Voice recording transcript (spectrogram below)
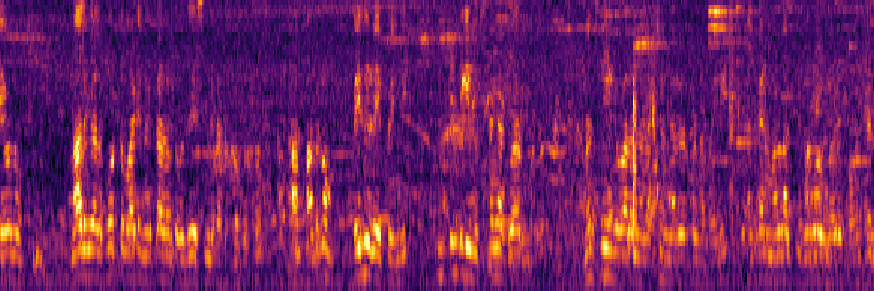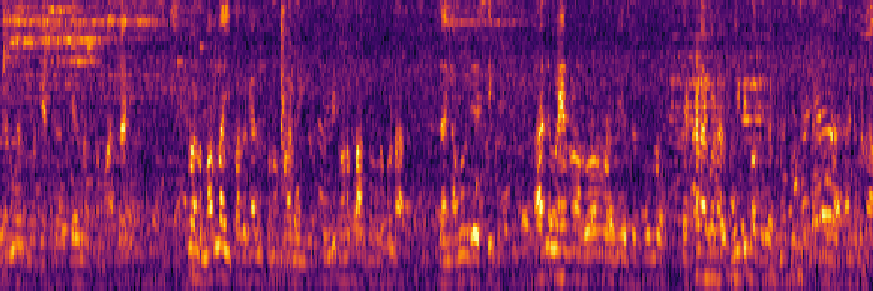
కేవలం నాలుగు వేల కోట్లు వాడి మిగతాదంతా వదిలేసింది గత ప్రభుత్వం. ఆ పథకం ఫెయిల్యూర్ అయిపోయింది. ఇంటింటికి ఉచితంగా మంచినీరు ఇవ్వాలన్న లక్ష్యం నెరవేరకుండా పోయింది అందుకని మళ్ళీ చంద్రబాబు గారు పవన్ కళ్యాణ్ గారు లోకేష్ గారు కేంద్రంతో మాట్లాడి ఇవాళ మరలా ఈ పథకాన్ని పునఃపాలన జరుగుతుంది. మన ప్రాంతంలో కూడా దాన్ని అమలు చేసి రాజమహేంద్రం రూరల్ నియోజకవర్గంలో ఎక్కడా కూడా నీటి కొత్త లేకుండా చేసే దాన్ని కూడా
